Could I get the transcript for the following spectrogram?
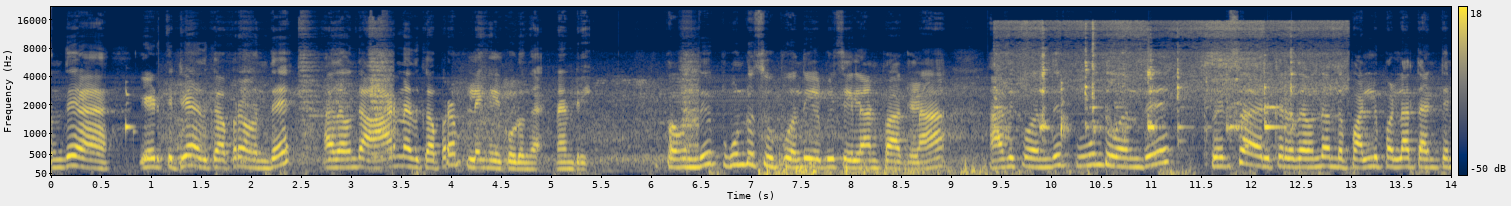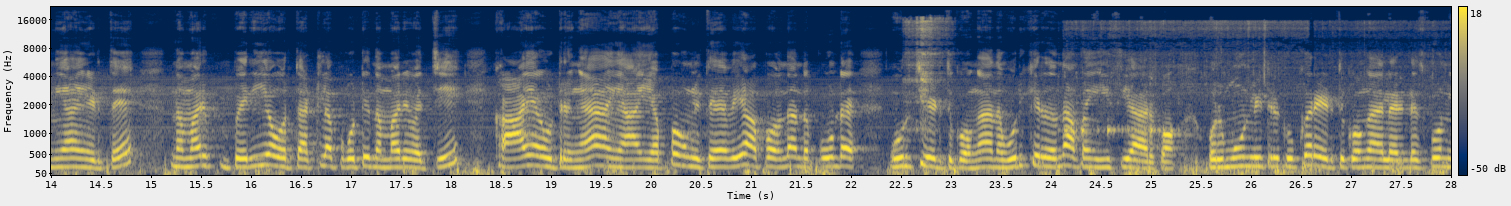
வந்து எடுத்துட்டு அதுக்கப்புறம் வந்து அதை வந்து ஆறுனதுக்கப்புறம் பிள்ளைங்களுக்கு கொடுங்க. நன்றி. இப்போ வந்து பூண்டு சூப்பு வந்து எப்படி செய்யலான்னு பார்க்கலாம். அதுக்கு வந்து பூண்டு வந்து பெருசாக இருக்கிறத வந்து அந்த பல்லு பல்லாக தனித்தனியாக எடுத்து இந்த மாதிரி பெரிய ஒரு தட்டில் போட்டு இந்த மாதிரி வச்சு காய விட்டுருங்க. எப்போ உங்களுக்கு தேவையோ அப்போ வந்து அந்த பூண்டை உரித்து எடுத்துக்கோங்க. அந்த உரிக்கிறது வந்து அப்போ ஈஸியாக இருக்கும். ஒரு மூணு லிட்டர் குக்கரை எடுத்துக்கோங்க. அதில் ரெண்டு ஸ்பூன்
